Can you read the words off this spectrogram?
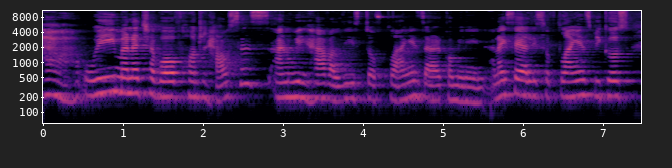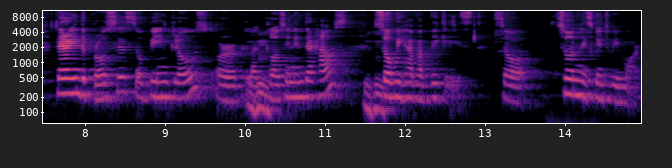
we manage above 100 houses and we have a list of clients that are coming in. And I say a list of clients because they're in the process of being closed or like mm-hmm. closing in their house. Mm-hmm. So we have a big list. So soon it's going to be more.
